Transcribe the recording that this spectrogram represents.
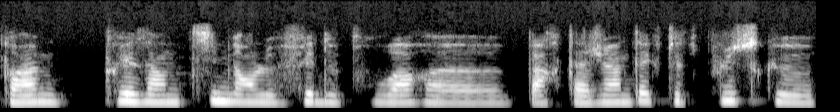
quand même très intime dans le fait de pouvoir euh, partager un texte, peut-être plus que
